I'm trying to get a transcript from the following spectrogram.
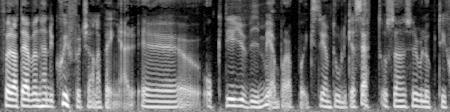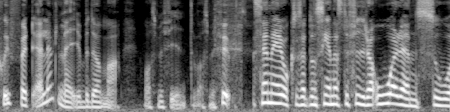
För att även Henrik Schyffert tjänar pengar. Eh, och det är ju vi med bara på extremt olika sätt. Och sen så är det väl upp till Schyffert eller till mig att bedöma vad som är fint och vad som är fult. Sen är det också så att de senaste fyra åren så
